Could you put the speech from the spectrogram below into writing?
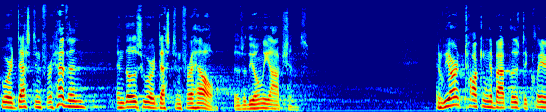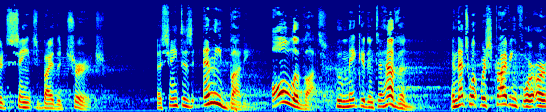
who are destined for heaven and those who are destined for hell. Those are the only options. And we aren't talking about those declared saints by the church. A saint is anybody, all of us, who make it into heaven. And that's what we're striving for. Or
